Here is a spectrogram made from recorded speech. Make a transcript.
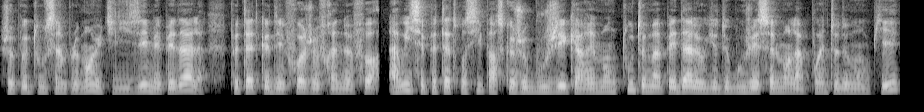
je peux tout simplement utiliser mes pédales. Peut-être que des fois je freine fort. Ah oui, c'est peut-être aussi parce que je bougeais carrément toute ma pédale au lieu de bouger seulement la pointe de mon pied.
